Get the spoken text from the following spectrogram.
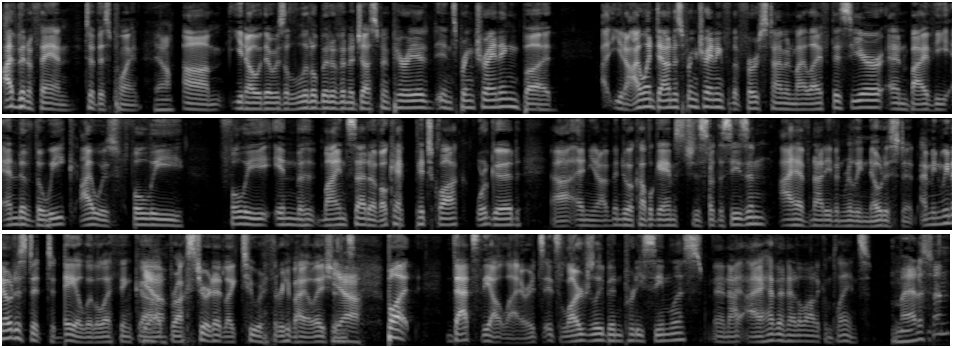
I've been a fan to this point. Yeah. Um, you know, there was a little bit of an adjustment period in spring training, but uh, you know, I went down to spring training for the first time in my life this year, and by the end of the week, I was fully, fully in the mindset of okay, pitch clock, we're good. Uh, and you know, I've been to a couple games to start the season. I have not even really noticed it. I mean, we noticed it today a little. I think uh, Yeah. Brock Stewart had like two or three violations. Yeah. But that's the outlier. It's it's largely been pretty seamless, and I, I haven't had a lot of complaints. Madison?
